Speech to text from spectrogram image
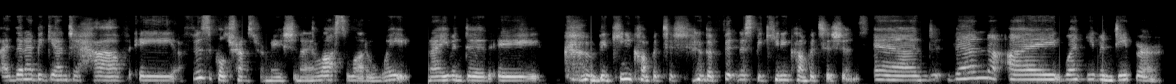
I, then I began to have a physical transformation. I lost a lot of weight. And I even did a bikini competition, the fitness bikini competitions. And then I went even deeper.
